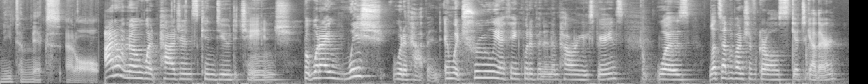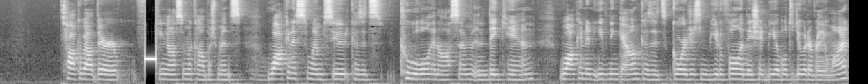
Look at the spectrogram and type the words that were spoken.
need to mix at all. I don't know what pageants can do to change, but what I wish would have happened and what truly I think would have been an empowering experience was let's have a bunch of girls get together, talk about their fucking awesome accomplishments, mm. walk in a swimsuit because it's cool and awesome and they can, walk in an evening gown because it's gorgeous and beautiful and they should be able to do whatever they want,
